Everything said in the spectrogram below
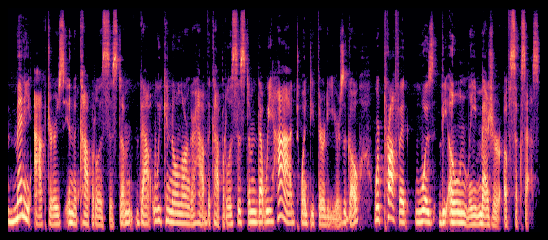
many actors in the capitalist system that we can no longer have the capitalist system that we had 20, 30 years ago, where profit was the only measure of success.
